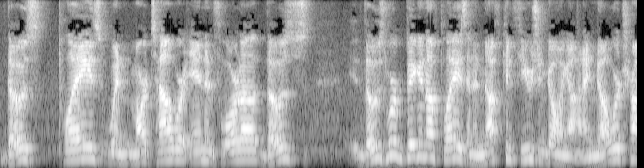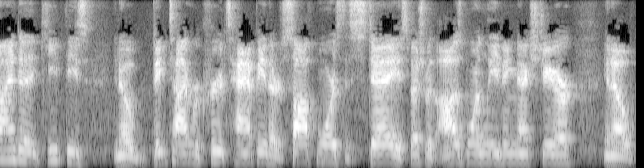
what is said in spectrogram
those plays when Martell were in in Florida, those those were big enough plays and enough confusion going on. I know we're trying to keep these you know big time recruits happy that are sophomores to stay, especially with Osborn leaving next year. You know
